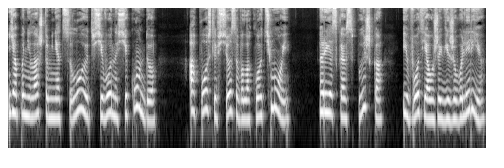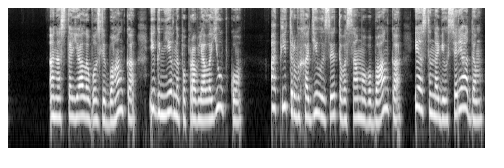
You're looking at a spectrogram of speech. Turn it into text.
Я поняла, что меня целуют всего на секунду, а после все заволокло тьмой. Резкая вспышка, и вот я уже вижу Валерию. Она стояла возле банка и гневно поправляла юбку, а Питер выходил из этого самого банка и остановился рядом.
